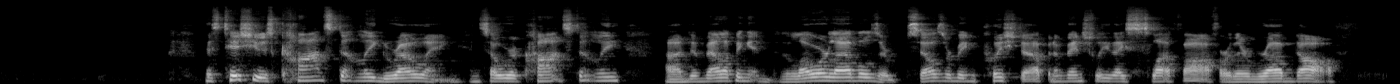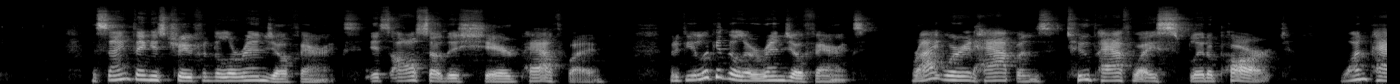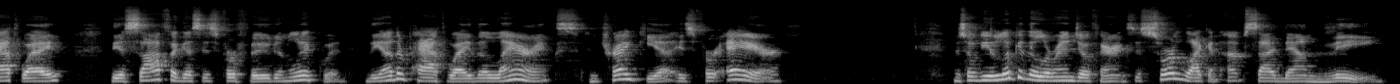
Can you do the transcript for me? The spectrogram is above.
This tissue is constantly growing, and so we're constantly uh, developing it. The lower levels or cells are being pushed up, and eventually they slough off or they're rubbed off. The same thing is true for the laryngopharynx. It's also this shared pathway. But if you look at the laryngopharynx, right where it happens, two pathways split apart. One pathway, the esophagus, is for food and liquid. The other pathway, the larynx and trachea, is for air. And so if you look at the laryngopharynx, it's sort of like an upside down V.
